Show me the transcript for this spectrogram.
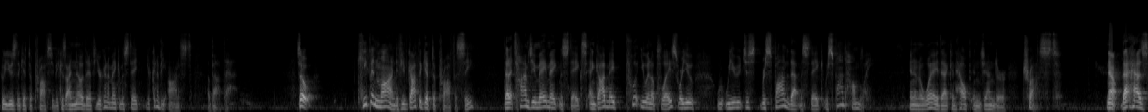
who use the gift of prophecy because I know that if you're going to make a mistake, you're going to be honest about that. So keep in mind, if you've got the gift of prophecy, that at times you may make mistakes, and God may put you in a place where you, where you just respond to that mistake, respond humbly, and in a way that can help engender trust. Now, that has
